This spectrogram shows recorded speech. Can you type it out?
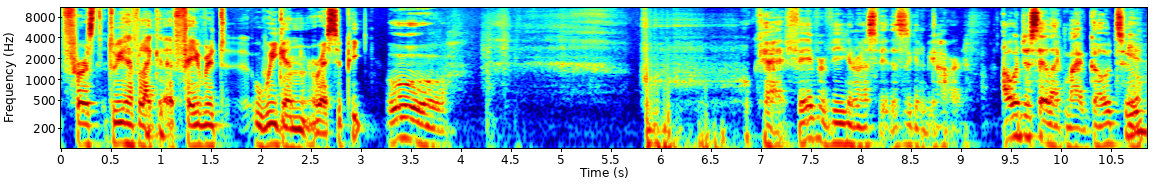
first, do you have like a favorite vegan recipe? Ooh. Okay, favorite vegan recipe. This is gonna be hard. I would just say like my go-to. Yeah.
